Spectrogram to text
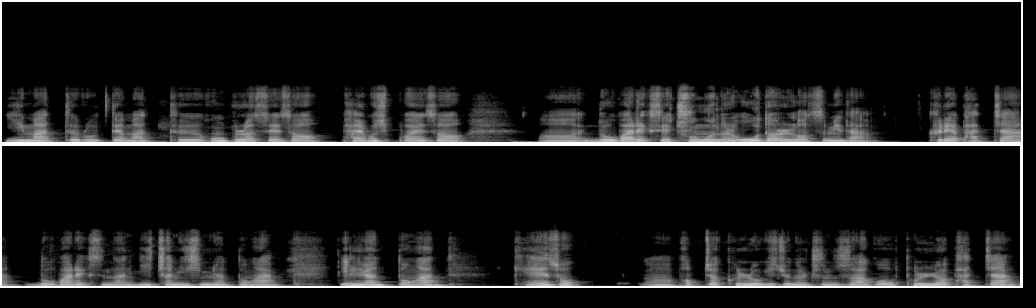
이마트, 롯데마트, 홈플러스에서 팔고 싶어 해서 어, 노바렉스에 주문을 오더를 넣습니다. 그래 봤자 노바렉스는 2020년 동안 1년 동안 계속 어, 법적 근로기준을 준수하고 돌려봤자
